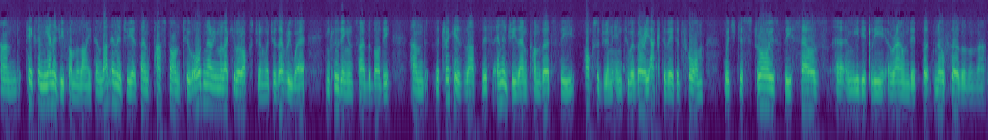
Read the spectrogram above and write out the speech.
and takes in the energy from the light, and that energy is then passed on to ordinary molecular oxygen, which is everywhere, including inside the body. And the trick is that this energy then converts the oxygen into a very activated form which destroys the cells uh, immediately around it, but no further than that.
